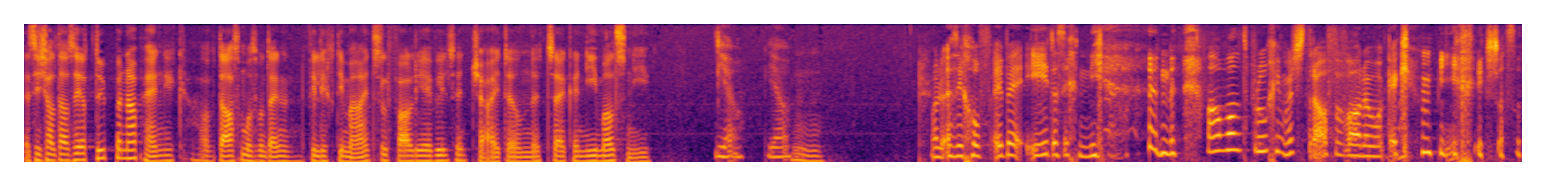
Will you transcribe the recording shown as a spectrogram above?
es ist halt auch sehr typenabhängig. Aber das muss man dann vielleicht im Einzelfall jeweils entscheiden und nicht sagen, niemals nie. Ja, ja. Hm. Also ich hoffe eben eh, dass ich nie einen Anwalt brauche im Strafverfahren, der gegen mich ist. Also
